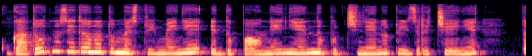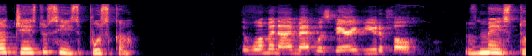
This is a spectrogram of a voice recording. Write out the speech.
Когато относителното местоимение е допълнение на подчиненото изречение, то често се изпуска. The woman I met was very beautiful. Вместо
